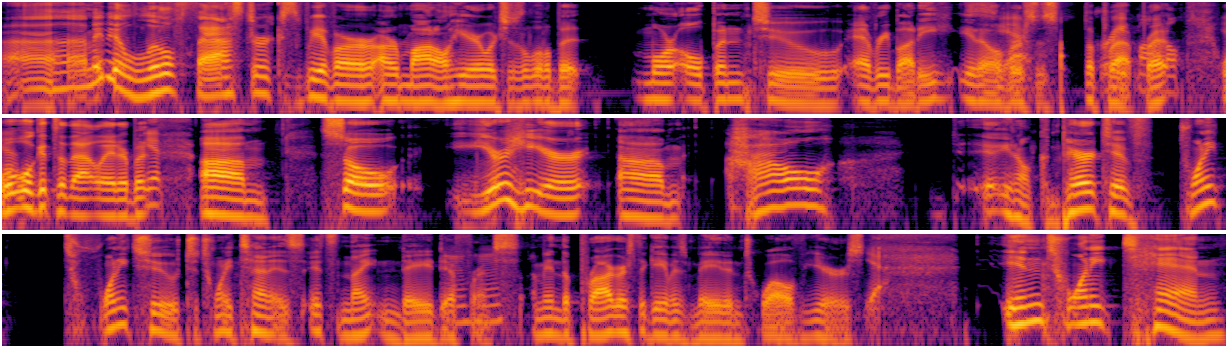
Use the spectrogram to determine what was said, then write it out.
Uh, maybe a little faster because we have our, our model here, which is a little bit more open to everybody, you know, Yeah. versus the Great prep, right? model. We'll, Yeah. we'll get to that later. But Yep. um, so you're here. Um, how, you know, comparative 2022 to 2010 is it's night and day difference. I mean, the progress the game has made in 12 years. Yeah. In 2010,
